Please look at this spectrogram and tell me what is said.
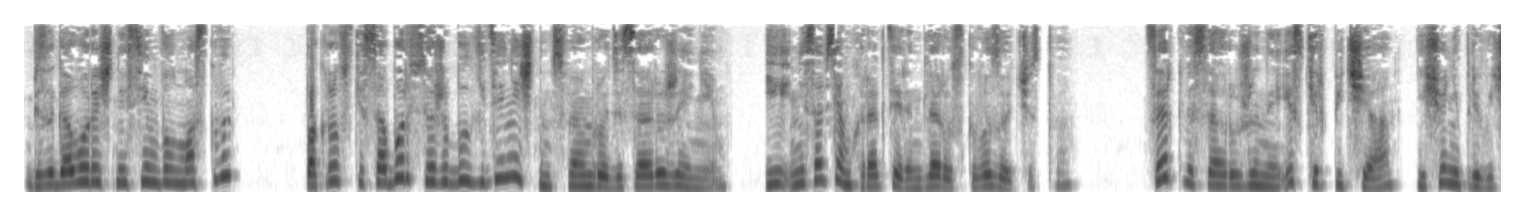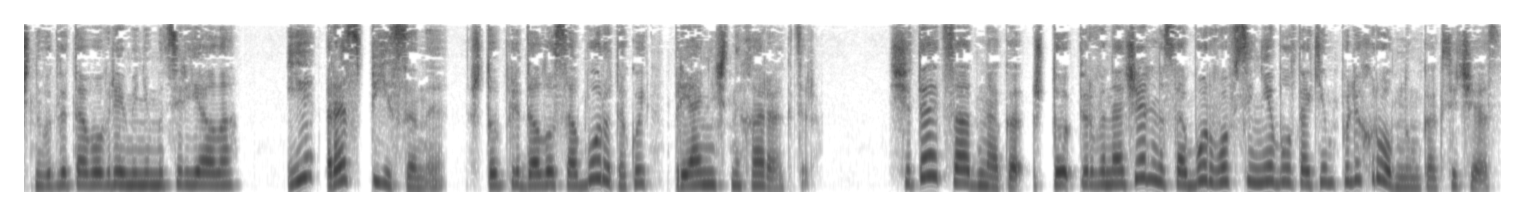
Безоговорочный символ Москвы, Покровский собор все же был единичным в своем роде сооружением и не совсем характерен для русского зодчества. Церкви сооружены из кирпича, еще непривычного для того времени материала, и расписаны, что придало собору такой пряничный характер. Считается, однако, что первоначально собор вовсе не был таким полихромным, как сейчас.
